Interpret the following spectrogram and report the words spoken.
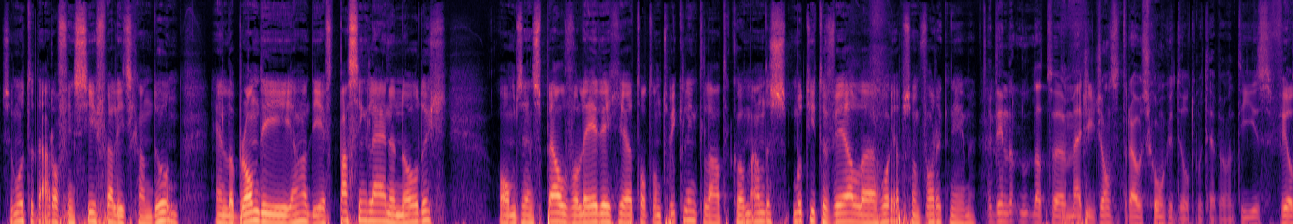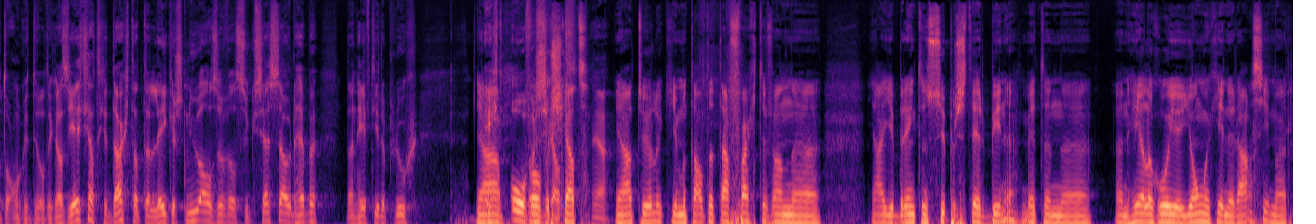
ze moeten daar offensief wel iets gaan doen. En LeBron die, ja, die heeft passinglijnen nodig om zijn spel volledig eh, tot ontwikkeling te laten komen. Anders moet hij te veel eh, hooi op zijn vork nemen. Ik denk dat, dat eh, Magic Johnson trouwens gewoon geduld moet hebben, want die is veel te ongeduldig. Als hij echt had gedacht dat de Lakers nu al zoveel succes zouden hebben, dan heeft hij de ploeg Ja, echt overschat. Ja. Ja, tuurlijk. Je moet altijd afwachten van... ja, je brengt een superster binnen met een, een hele goede jonge generatie, maar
